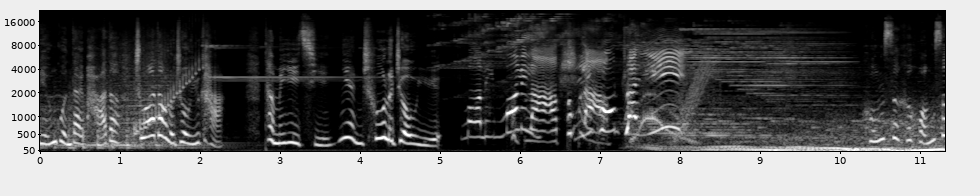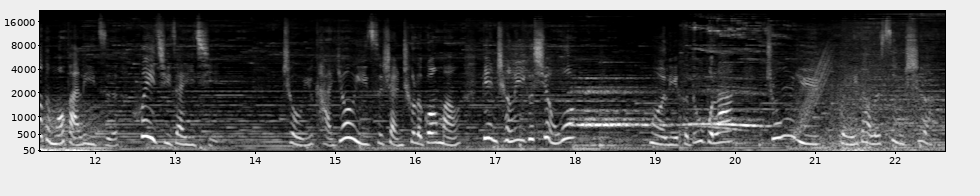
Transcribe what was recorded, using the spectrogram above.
连滚带爬的抓到了咒语卡，他们一起念出了咒语：茉莉茉莉啦，时空转移。红色和黄色的魔法粒子汇聚在一起，咒语卡又一次闪出了光芒，变成了一个漩涡。茉莉和都布拉终于回到了宿舍。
